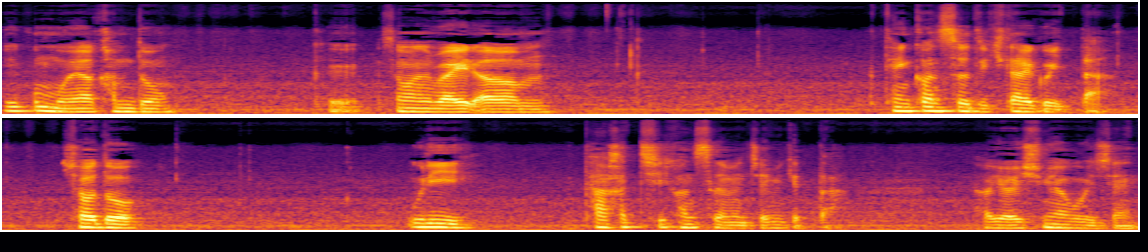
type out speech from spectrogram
이건 뭐야? 감동. 그 someone write um 탱 콘서트 기다리고 있다. 저도 우리 다 같이 콘서트 하면 재밌겠다. 더 열심히 하고 이젠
